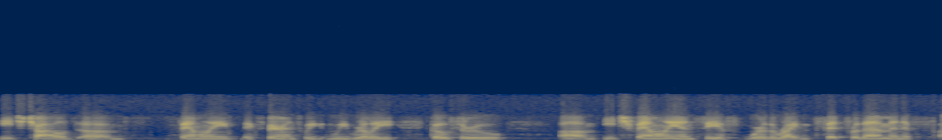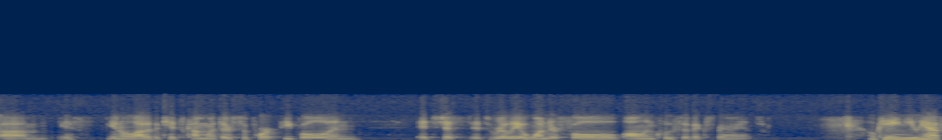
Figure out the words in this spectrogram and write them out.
each child's um, family experience. We we really go through um, each family and see if we're the right fit for them, and if um, if you know a lot of the kids come with their support people, and it's just it's really a wonderful all-inclusive experience. Okay, and you have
